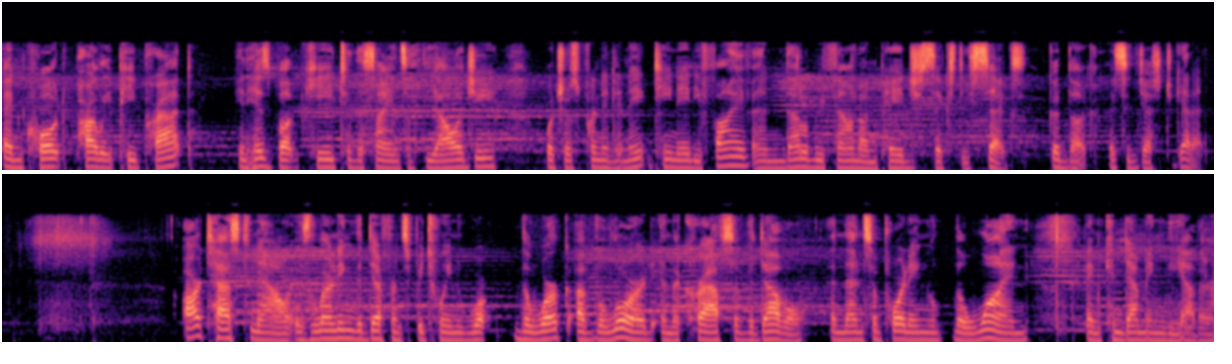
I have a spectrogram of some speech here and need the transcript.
And quote Parley P. Pratt in his book Key to the Science of Theology which was printed in 1885, and that'll be found on page 66. Good book. I suggest you get it. Our test now is learning the difference between wor- the work of the Lord and the crafts of the devil, and then supporting the one and condemning the other.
